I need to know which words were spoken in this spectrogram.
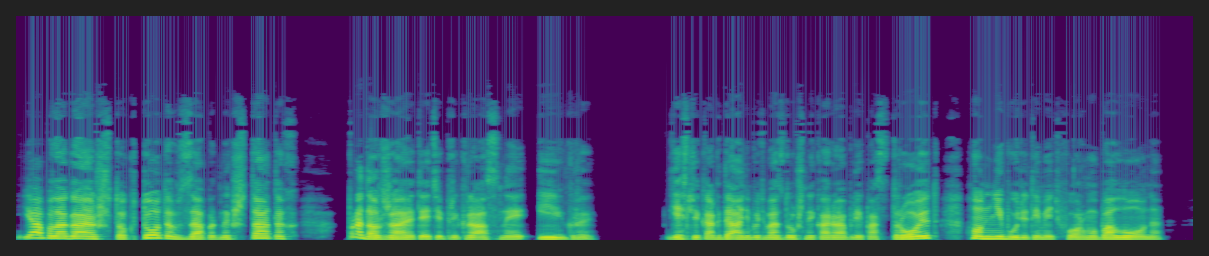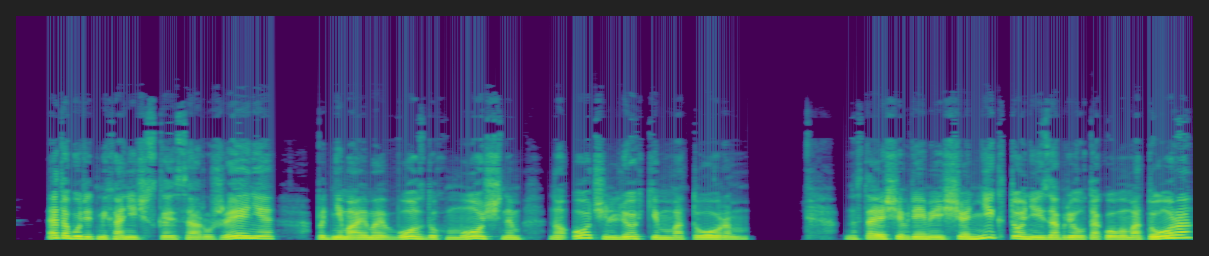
Я полагаю, что кто-то в западных штатах продолжает эти прекрасные игры. Если когда-нибудь воздушный корабль построят, он не будет иметь форму баллона. Это будет механическое сооружение, поднимаемое в воздух мощным, но очень легким мотором. В настоящее время еще никто не изобрел такого мотора,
